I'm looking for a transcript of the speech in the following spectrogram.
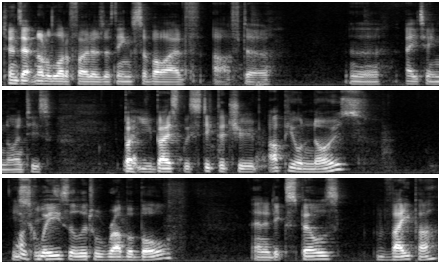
Turns out not a lot of photos of things survive after the 1890s. But you basically stick the tube up your nose, you Oh, geez. squeeze the little rubber ball, and it expels vapor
